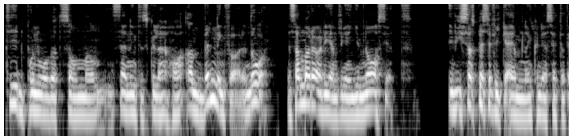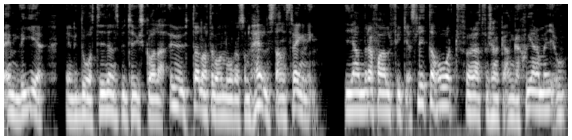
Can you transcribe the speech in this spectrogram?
tid på något som man sen inte skulle ha användning för ändå. Detsamma rörde egentligen gymnasiet. I vissa specifika ämnen kunde jag sätta ett MVG enligt dåtidens betygsskala utan att det var någon som helst ansträngning. I andra fall fick jag slita hårt för att försöka engagera mig och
